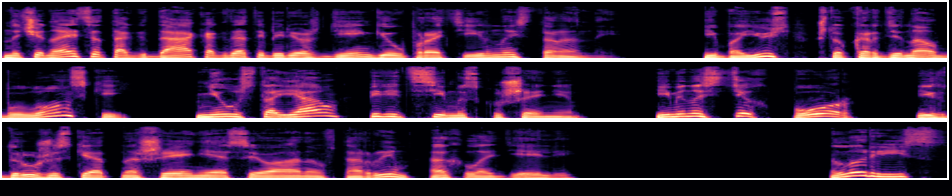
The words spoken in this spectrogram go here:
начинается тогда, когда ты берешь деньги у противной стороны. И боюсь, что кардинал Булонский не устоял перед сим искушением. Именно с тех пор их дружеские отношения с Иоанном II охладели. Лорис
